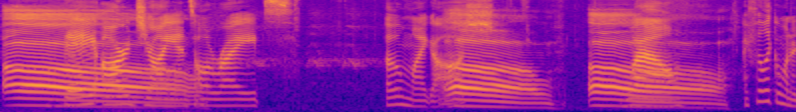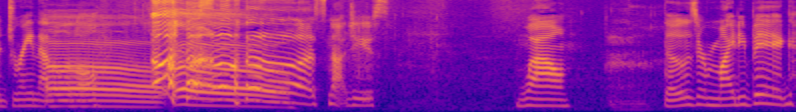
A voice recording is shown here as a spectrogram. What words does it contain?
Oh. They are giant. All right. Oh my gosh. Oh. Oh. Wow. I feel like I want to drain that a little. Oh. oh. it's not juice. Wow. Those are mighty big.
